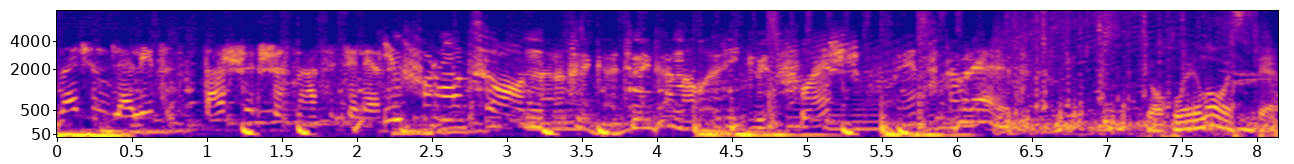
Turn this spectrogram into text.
предназначен для лиц старше 16 лет. Информационно-развлекательный канал Liquid Flash представляет Теплые новости.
